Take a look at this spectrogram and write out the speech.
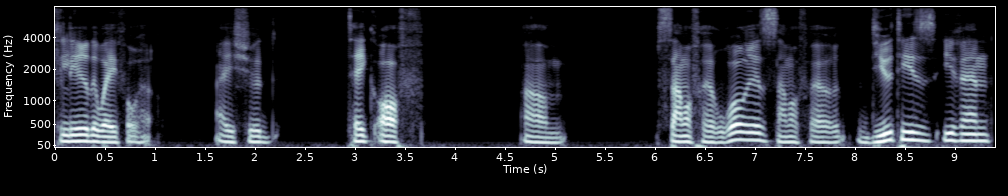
clear the way for her. I should take off um, some of her worries, some of her duties, even,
